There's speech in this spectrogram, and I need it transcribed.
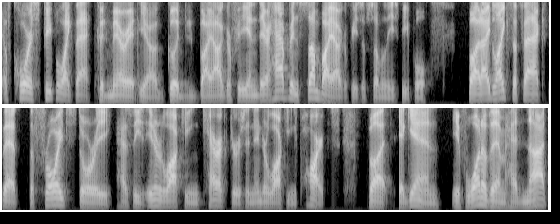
Of course, people like that could merit you know, a good biography. And there have been some biographies of some of these people. But I like the fact that the Freud story has these interlocking characters and interlocking parts. But again, if one of them had not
